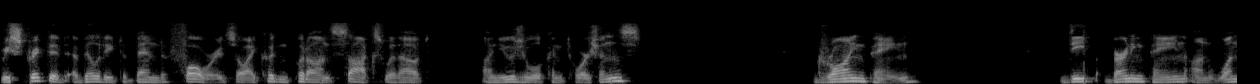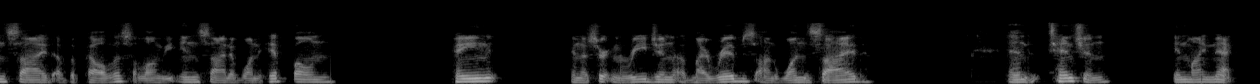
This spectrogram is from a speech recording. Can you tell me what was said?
Restricted ability to bend forward, so I couldn't put on socks without unusual contortions groin pain, deep burning pain on one side of the pelvis along the inside of one hip bone, pain in a certain region of my ribs on one side, and tension in my neck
